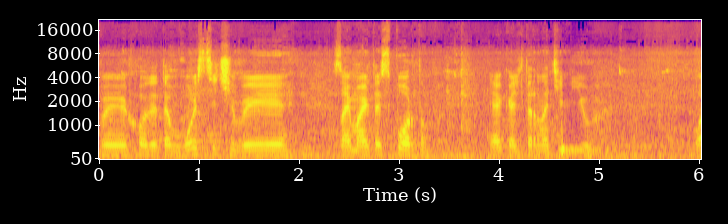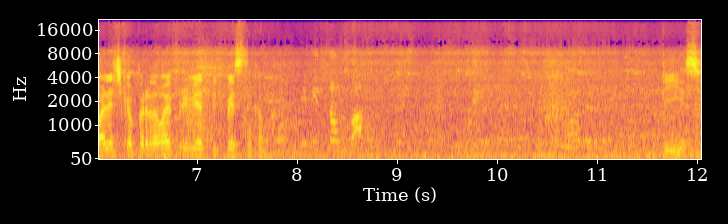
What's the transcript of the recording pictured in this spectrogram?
ви ходите в гості чи ви займаєтесь спортом як альтернатив'ю. Валечка, передавай привіт підписникам. Привіт, Томба. Peace.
